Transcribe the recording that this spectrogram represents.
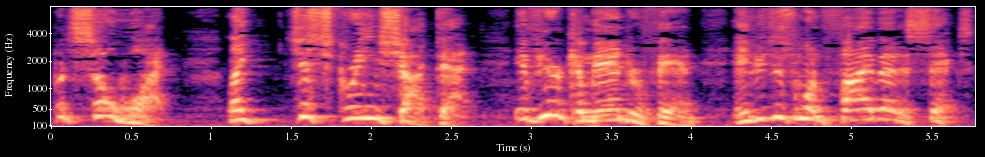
but so what? Like, just screenshot that. If you're a Commander fan and you just won five out of six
